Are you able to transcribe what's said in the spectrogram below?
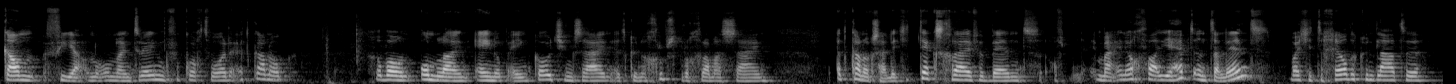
kan via een online training verkocht worden. Het kan ook gewoon online één op één coaching zijn. Het kunnen groepsprogramma's zijn. Het kan ook zijn dat je tekstschrijver bent. Of, maar in elk geval, je hebt een talent wat je te gelden kunt laten,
